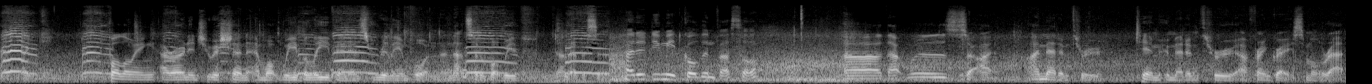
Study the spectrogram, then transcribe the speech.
like, following our own intuition and what we believe in is really important. And that's sort of what we've done ever since. How did you meet Golden Vessel? Uh, that was so I, I met him through Tim, who met him through our friend Grace Mallrat.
